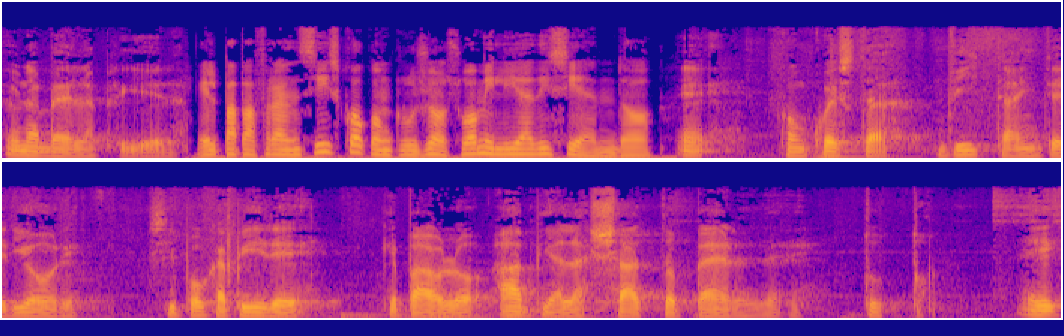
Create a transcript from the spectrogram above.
è una bella preghiera. El Papa Francisco concluyó su homilía diciendo, E con questa vita interiore si può capire che Paolo abbia lasciato perdere tutto e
